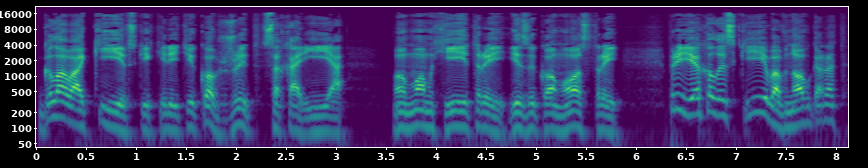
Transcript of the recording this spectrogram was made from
Глава киевских еретиков жид Сахария, умом хитрый, языком острый, приехал из Киева в Новгород.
